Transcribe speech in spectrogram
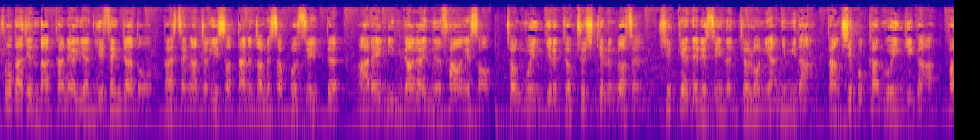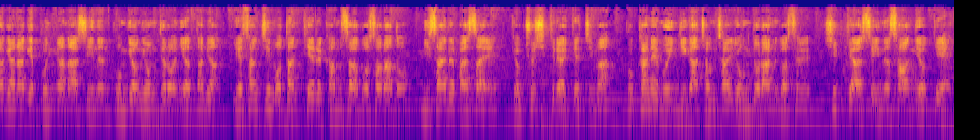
쏟아진 낙탄에 의한 희생자도 발생한 적이 있었다는 점에서 볼 수 있듯 아래 민가가 있는 상황에서 적 무인기를 격추시키는 것은 쉽게 내릴 수 있는 결론이 아닙니다. 당시 북한 무인기가 확연하게 분간할 수 있는 공격용 드론이었다면 예상치 못한 피해를 감수하고서라도 미사일을 발사해 격추시키려 했겠지만 북한의 무인기가 정찰 용도라는 것을 쉽게 알 수 있는 상황이었기에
